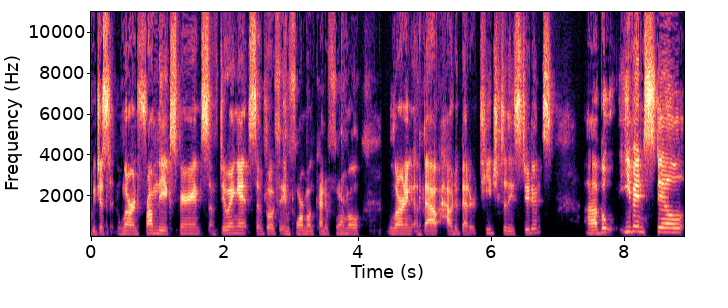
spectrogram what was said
we just learned from the experience of doing it. So both informal and kind of formal learning about how to better teach to these students. Uh, but even still,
